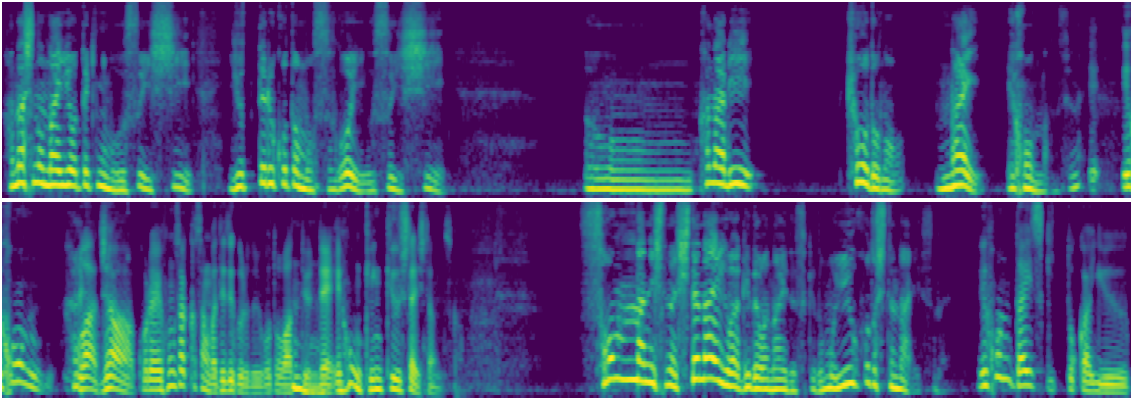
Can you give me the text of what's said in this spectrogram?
話の内容的にも薄いし言ってることもすごい薄いしうーんかなり強度のない絵本なんですよね。え絵本は、じゃあこれ絵本作家さんが出てくるということはっていうんで、絵本研究したりしたんですか？そんなにしてないしてないわけではないですけども言うほどしてないですね。絵本大好きとかいう、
